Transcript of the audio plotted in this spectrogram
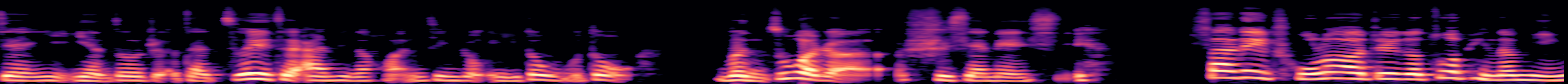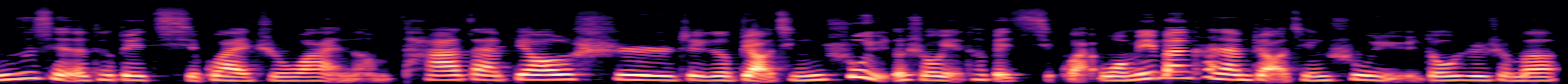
建议演奏者在最最安静的环境中一动不动，稳坐着，事先练习。萨蒂除了这个作品的名字写的特别奇怪之外呢，他在标示这个表情术语的时候也特别奇怪。我们一般看见表情术语都是什么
